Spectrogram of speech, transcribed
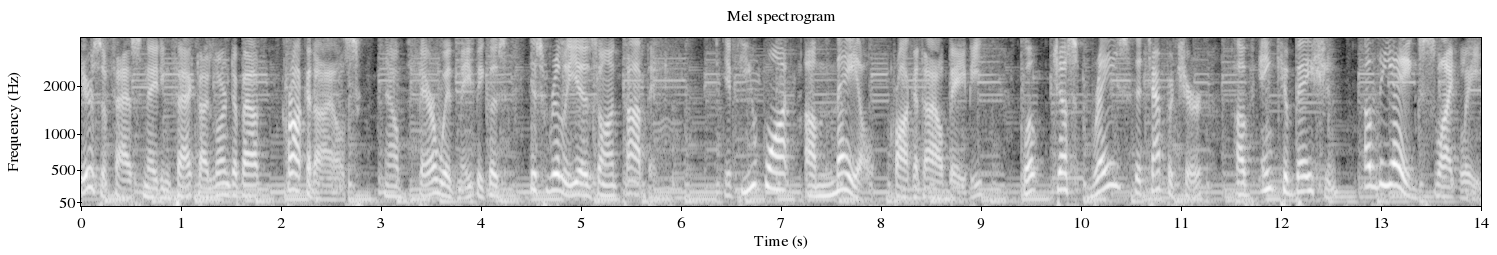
Here's a fascinating fact I learned about crocodiles. Now, bear with me because this really is on topic. If you want a male crocodile baby, well, just raise the temperature of incubation of the eggs slightly.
